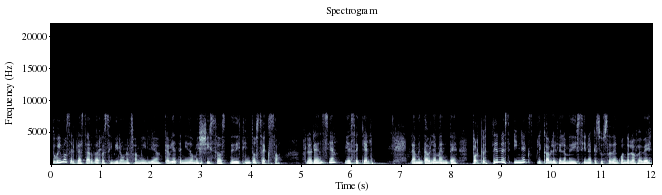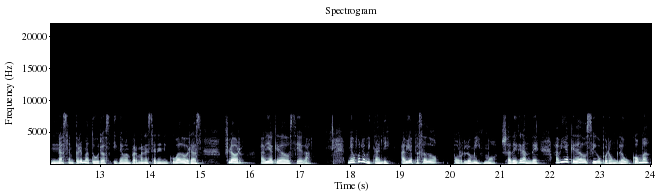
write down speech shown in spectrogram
tuvimos el placer de recibir a una familia que había tenido mellizos de distinto sexo, Florencia y Ezequiel. Lamentablemente, por cuestiones inexplicables de la medicina que suceden cuando los bebés nacen prematuros y deben permanecer en incubadoras, Flor había quedado ciega. Mi abuelo Vitali había pasado por lo mismo, ya de grande, había quedado ciego por un glaucoma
